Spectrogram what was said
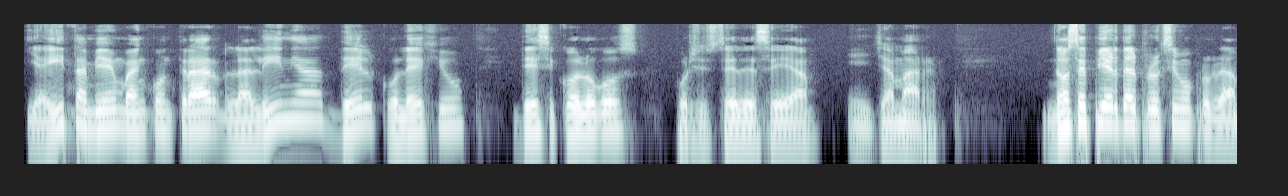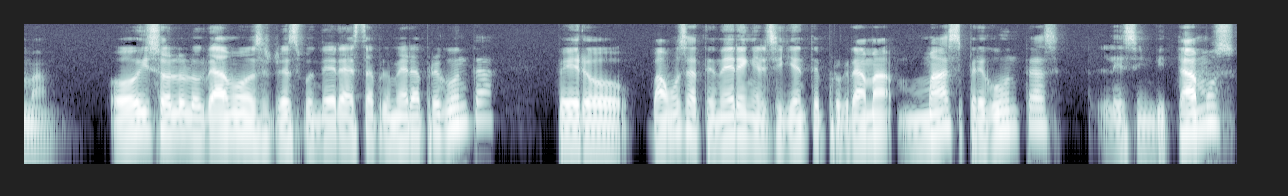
Y ahí también va a encontrar la línea del Colegio de Psicólogos por si usted desea eh, llamar. No se pierda el próximo programa. Hoy solo logramos responder a esta primera pregunta, pero vamos a tener en el siguiente programa más preguntas. Les invitamos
